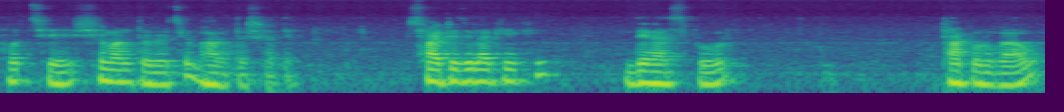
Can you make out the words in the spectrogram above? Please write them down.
হচ্ছে সীমান্ত রয়েছে ভারতের সাথে। ছয়টি জেলা কী কী? দিনাজপুর, ঠাকুরগাঁও,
